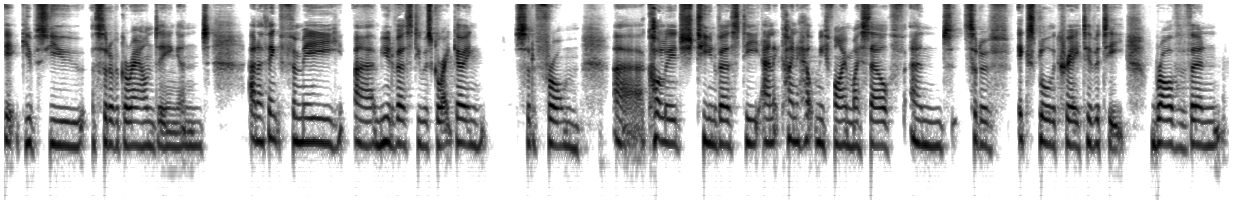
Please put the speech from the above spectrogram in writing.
it gives you a sort of a grounding and and I think for me, um, university was great going sort of from uh, college to university, and it kind of helped me find myself and sort of explore the creativity rather than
